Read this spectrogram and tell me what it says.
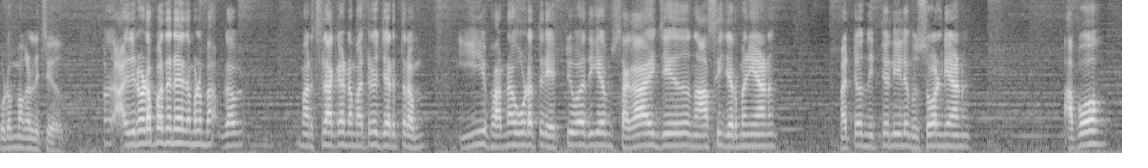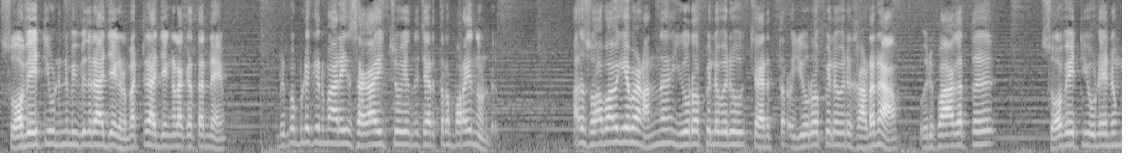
കുടുംബങ്ങളിൽ ചെയ്തത്. അതിനോടൊപ്പം തന്നെ നമ്മൾ മനസ്സിലാക്കേണ്ട മറ്റൊരു ചരിത്രം ഈ ഭരണകൂടത്തിൽ ഏറ്റവും അധികം സഹായം ചെയ്തത് നാസി ജർമ്മനിയാണ് മറ്റൊന്ന് ഇറ്റലിയിലെ മുസോളിനിയാണ്. അപ്പോൾ സോവിയറ്റ് യൂണിയനും വിവിധ രാജ്യങ്ങൾ മറ്റു രാജ്യങ്ങളൊക്കെ തന്നെ റിപ്പബ്ലിക്കന്മാരെയും സഹായിച്ചു എന്ന് ചരിത്രം പറയുന്നുണ്ട്. അത് സ്വാഭാവികമാണ്. അന്ന് യൂറോപ്പിലെ ഒരു ചരിത്ര യൂറോപ്പിലെ ഒരു ഘടന ഒരു ഭാഗത്ത് സോവിയറ്റ് യൂണിയനും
